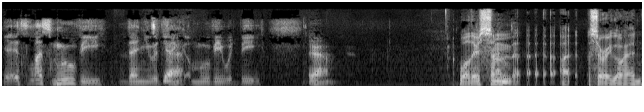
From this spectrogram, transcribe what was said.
Yeah, it's less movie than you would Yeah. think a movie would be. Yeah. Well, there's some. And, uh, uh, sorry, go ahead.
